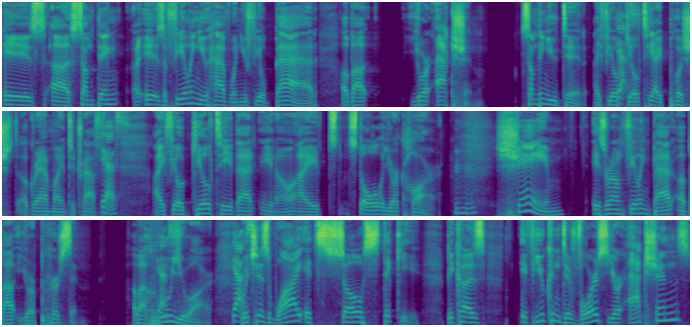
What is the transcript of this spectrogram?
is uh, something uh, is a feeling you have when you feel bad about your action, something you did. I feel Yes. guilty. I pushed a grandma into traffic. Yes. I feel guilty that you know I stole your car. Mm-hmm. Shame is around feeling bad about your person, about who Yes. you are, Yes. which is why it's so sticky. Because if you can divorce your actions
